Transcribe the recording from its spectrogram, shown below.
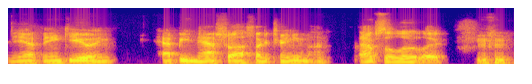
Yeah, thank you. And happy National Athletic Training Month. Absolutely.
